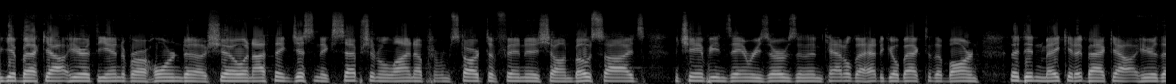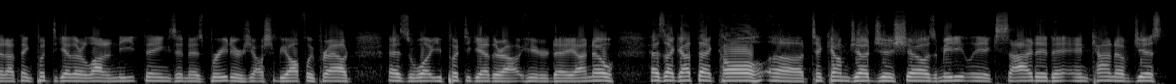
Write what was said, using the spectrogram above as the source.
We get back out here at the end of our horned uh, show, and I think just an exceptional lineup from start to finish on both sides, the champions and reserves, and then cattle that had to go back to the barn that didn't make it back out here. That I think put together a lot of neat things, and as breeders, y'all should be awfully proud as to what you put together out here today. I know as I got that call uh, to come judge this show, I was immediately excited and kind of just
